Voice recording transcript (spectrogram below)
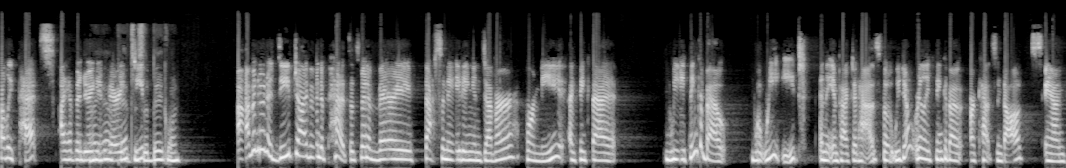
probably pets. I have been doing oh, yeah, it very pets deep. Is a big one. I've been doing a deep dive into pets. It's been a very fascinating endeavor for me. I think that we think about what we eat and the impact it has, but we don't really think about our cats and dogs. And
